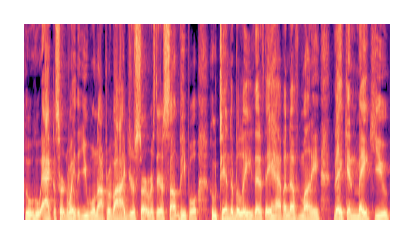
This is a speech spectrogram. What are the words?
who, who act a certain way that you will not provide your service. There are some people who tend to believe that if they have enough money, they can make you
